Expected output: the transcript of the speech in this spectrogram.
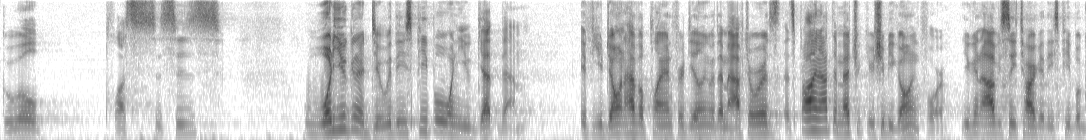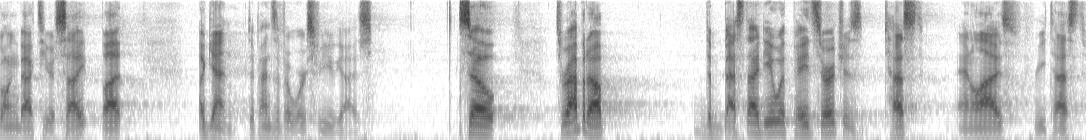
Google pluses? What are you going to do with these people when you get them? If you don't have a plan for dealing with them afterwards, that's probably not the metric you should be going for. You can obviously target these people going back to your site, but again, depends if it works for you guys. So to wrap it up, the best idea with paid search is test, analyze, retest,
